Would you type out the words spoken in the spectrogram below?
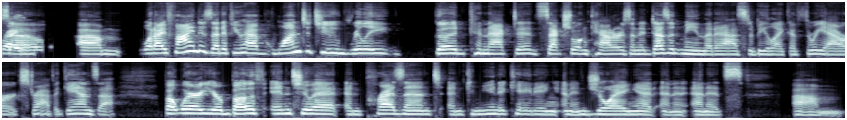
Right. So, um, what I find is that if you have one to two really good connected sexual encounters, and it doesn't mean that it has to be like a three hour extravaganza, but where you're both into it and present and communicating and enjoying it and and it's um,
